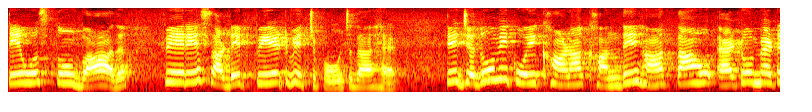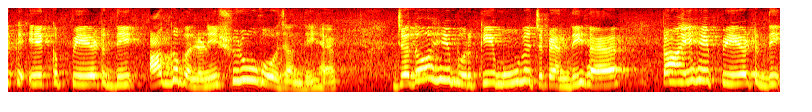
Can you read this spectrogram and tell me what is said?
ਤੇ ਉਸ ਤੋਂ ਬਾਅਦ ਫਿਰ ਇਹ ਸਾਡੇ ਪੇਟ ਵਿੱਚ ਪਹੁੰਚਦਾ ਹੈ। ਤੇ ਜਦੋਂ ਵੀ ਕੋਈ ਖਾਣਾ ਖਾਂਦੇ ਹਾਂ ਤਾਂ ਉਹ ਆਟੋਮੈਟਿਕ ਇੱਕ ਪੇਟ ਦੀ ਅੱਗ ਬਲਣੀ ਸ਼ੁਰੂ ਹੋ ਜਾਂਦੀ ਹੈ। ਜਦੋਂ ਹੀ ਬੁਰਕੀ ਮੂੰਹ ਵਿੱਚ ਪੈਂਦੀ ਹੈ ਤਾਂ ਇਹ ਪੇਟ ਦੀ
